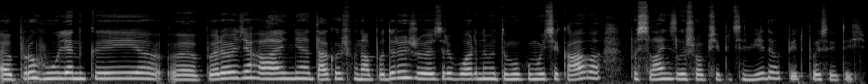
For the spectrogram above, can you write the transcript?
е, прогулянки, е, переодягання. Також вона подорожує з реборнами, тому кому цікаво, посилання залишу під цим відео. Підписуйтесь.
